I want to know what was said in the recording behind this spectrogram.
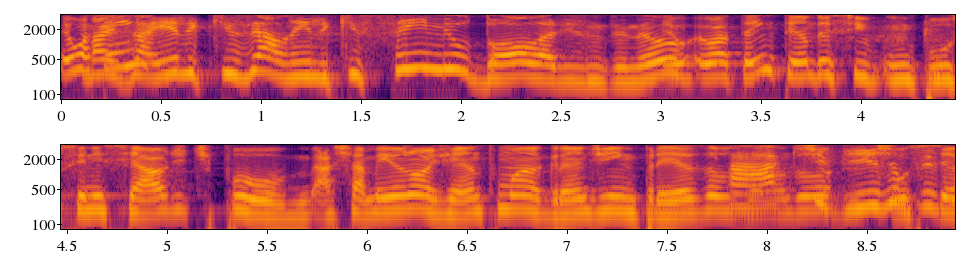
Eu mas até- aí ele quis ir além, ele quis 100 mil dólares, entendeu? Eu, eu até entendo esse impulso inicial de, tipo, achar meio nojento uma grande empresa usando o seu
